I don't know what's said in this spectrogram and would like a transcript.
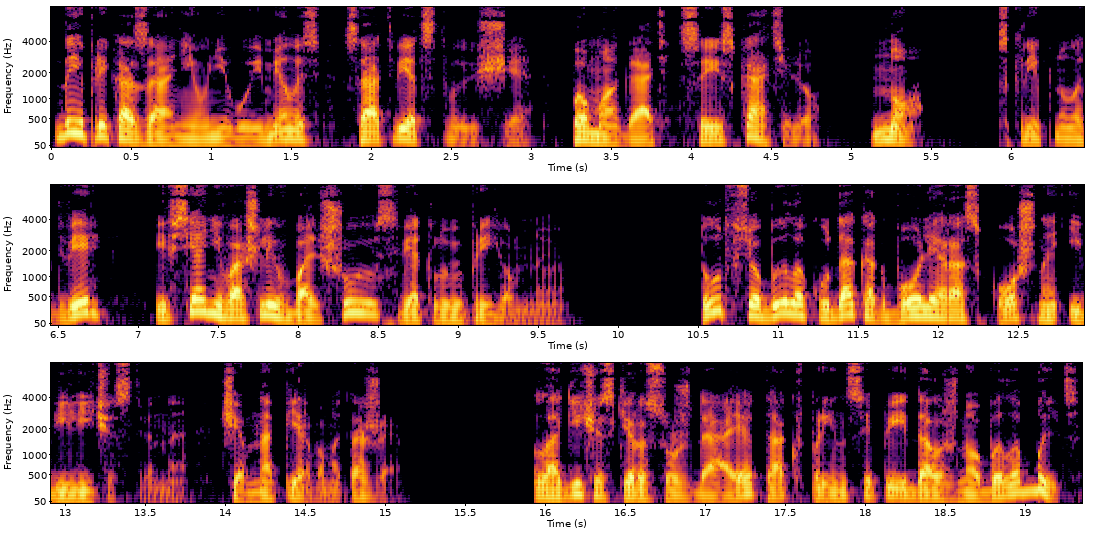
да и приказание у него имелось соответствующее — помогать соискателю. Но скрипнула дверь, и все они вошли в большую светлую приемную. Тут все было куда как более роскошно и величественно, чем на первом этаже. Логически рассуждая, так в принципе и должно было быть.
